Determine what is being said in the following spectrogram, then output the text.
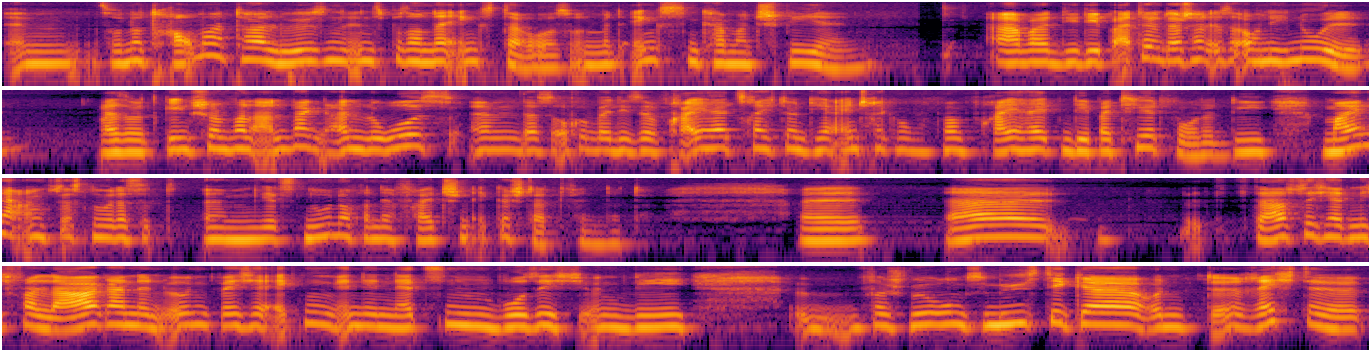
ähm, so eine Traumata lösen insbesondere Ängste aus und mit Ängsten kann man spielen. Aber die Debatte in Deutschland ist auch nicht null. Also es ging schon von Anfang an los, ähm, dass auch über diese Freiheitsrechte und die Einschränkung von Freiheiten debattiert wurde. Die, meine Angst ist nur, dass es ähm, jetzt nur noch in der falschen Ecke stattfindet. Weil äh, darf sich halt nicht verlagern in irgendwelche Ecken in den Netzen, wo sich irgendwie äh, Verschwörungsmystiker und äh, Rechte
